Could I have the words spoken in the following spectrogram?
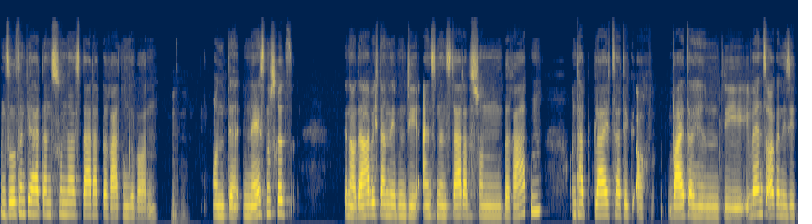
Und so sind wir halt dann zu einer Startup-Beratung geworden. Mhm. Und der, im nächsten Schritt, genau, da habe ich dann eben die einzelnen Startups schon beraten und habe gleichzeitig auch weiterhin die Events organisiert,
